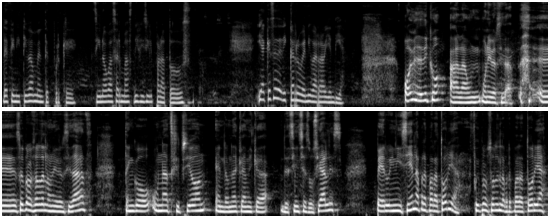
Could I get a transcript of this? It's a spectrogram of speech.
definitivamente, porque si no va a ser más difícil para todos. ¿Y a qué se dedica Rubén Ibarra hoy en día? Hoy me dedico a la universidad. Eh, soy profesor de la universidad. Tengo una adscripción en la Unidad Académica de Ciencias Sociales, pero inicié en la preparatoria. Fui profesor de la preparatoria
